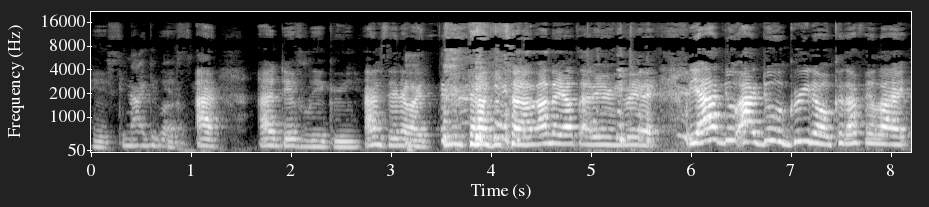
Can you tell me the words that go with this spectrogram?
Yes. do not give up. I I definitely agree. I said that like three thousand times. I know y'all of hearing me say that. But yeah, I do I do agree though, because I feel like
